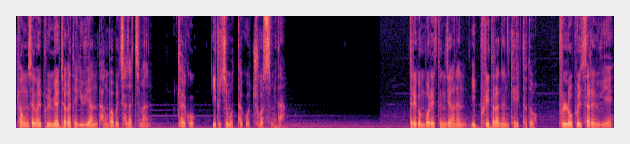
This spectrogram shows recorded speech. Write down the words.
평생을 불멸자가 되기 위한 방법을 찾았지만 결국 이루지 못하고 죽었습니다. 드래곤볼에 등장하는 이 프리더라는 캐릭터도 불로불사를 위해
